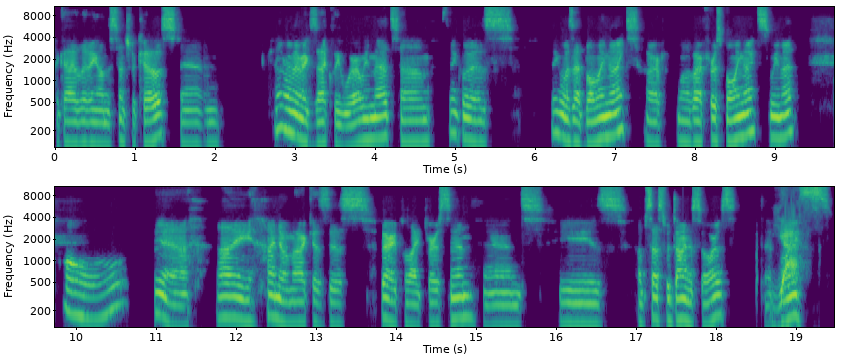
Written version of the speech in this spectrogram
a guy living on the Central Coast, and can't remember exactly where we met. Um, I think it was I think it was at bowling night, our one of our first bowling nights we met. Oh. Yeah, I I know Mark as this very polite person, and he's obsessed with dinosaurs. Definitely. Yes.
